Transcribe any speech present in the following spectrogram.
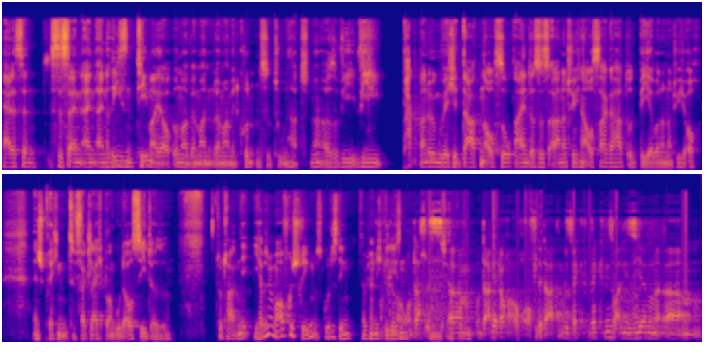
ja das, sind, das ist ein, ein, ein Riesenthema ja auch immer, wenn man, wenn man mit Kunden zu tun hat. Ne? Also wie, wie packt man irgendwelche Daten auch so rein, dass es A natürlich eine Aussage hat und B aber dann natürlich auch entsprechend vergleichbar und gut aussieht. Also total. Nee, ich habe es mir mal aufgeschrieben, ist ein gutes Ding. Habe ich noch nicht gelesen. Genau, und das ist, ähm, und da wir doch auch, viele Daten weg, wegvisualisieren ähm,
